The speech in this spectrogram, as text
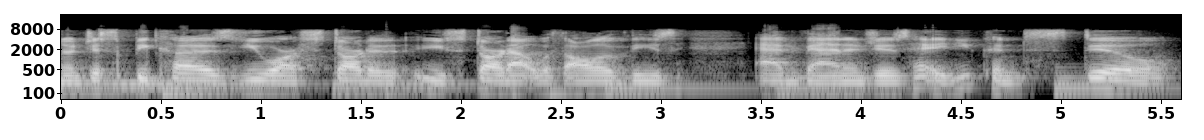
Know, just because you are started you start out with all of these advantages, hey, you can still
